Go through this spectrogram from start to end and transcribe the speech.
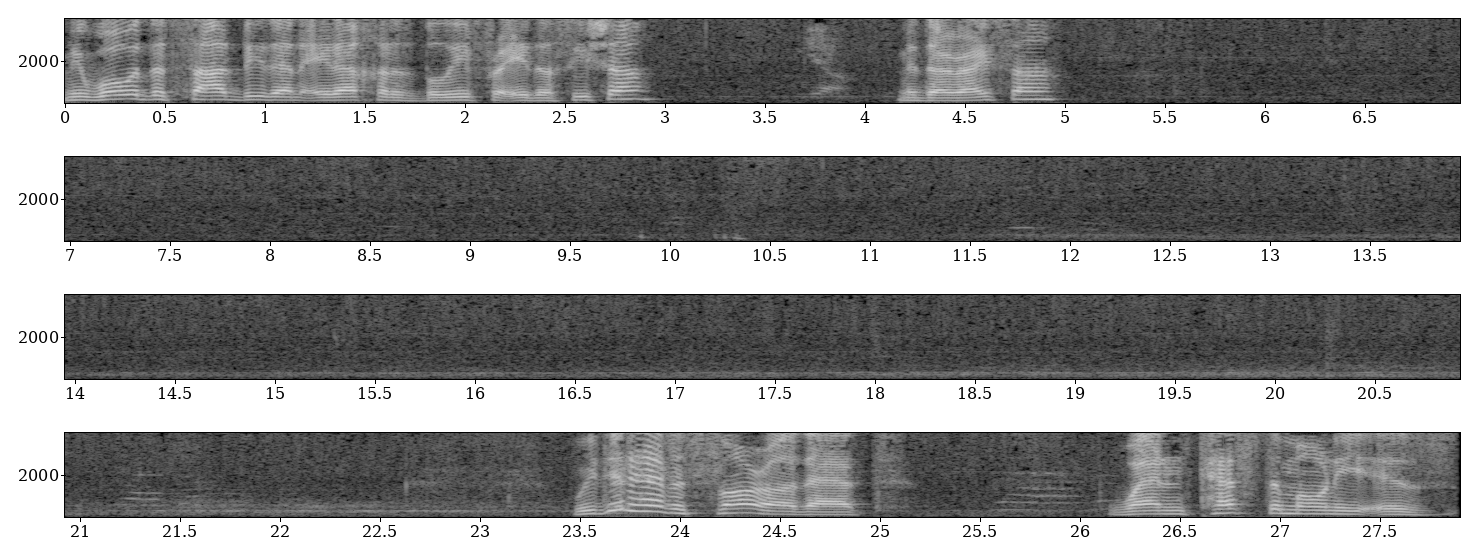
I mean, what would the tzad be then? Eid is believed for Eid Asisha? Yeah. Midaraisa? We did have a svara that when testimony is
